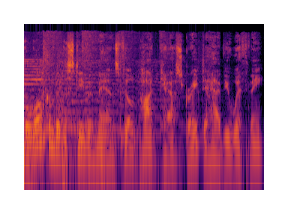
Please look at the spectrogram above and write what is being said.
Well, welcome to the Stephen Mansfield Podcast. Great to have you with me.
